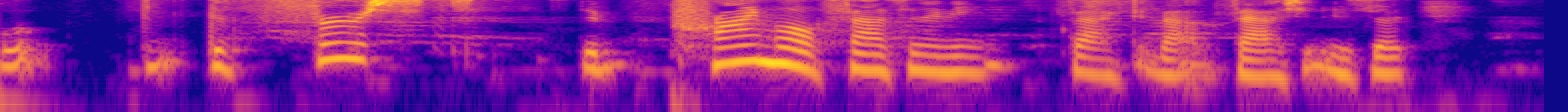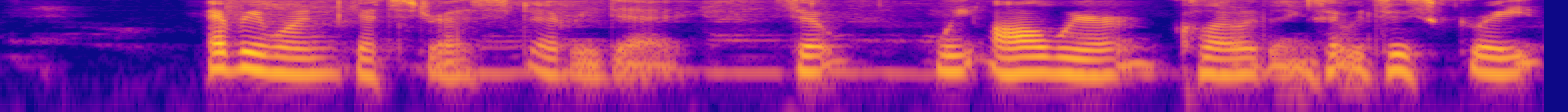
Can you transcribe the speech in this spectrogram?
Well, the, first, the primal fascinating fact about fashion is that everyone gets dressed every day. So we all wear clothing. So it's this great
